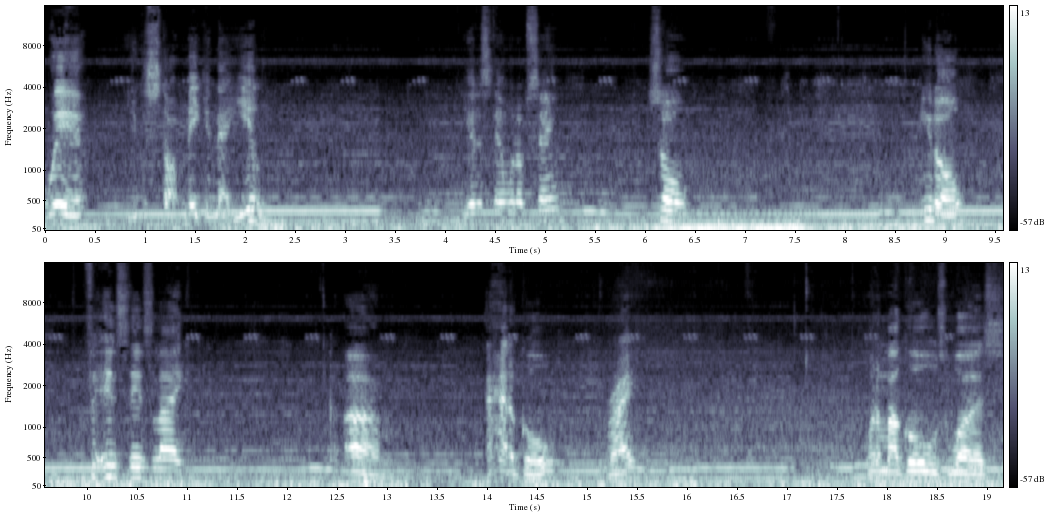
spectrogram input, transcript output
where you can start making that yearly. You understand what I'm saying? So, you know, for instance, like um I had a goal, right? One of my goals was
